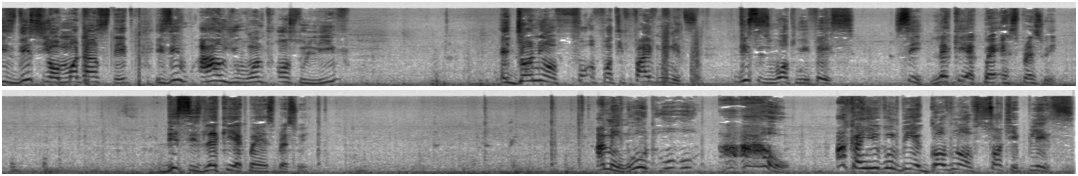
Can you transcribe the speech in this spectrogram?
Is this your modern state? Is it how you want us to live? a journey of 45 minutes this is what we face see lekki ekpe expressway this is lekki ekpe expressway i mean who, who, who how how can you even be a governor of such a place?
